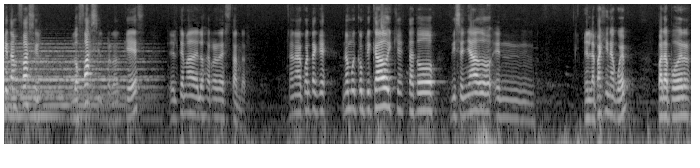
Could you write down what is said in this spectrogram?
qué tan fácil, lo fácil, perdón, que es el tema de los errores estándar. Se van a dar cuenta que no es muy complicado y que está todo diseñado en, en la página web para poder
